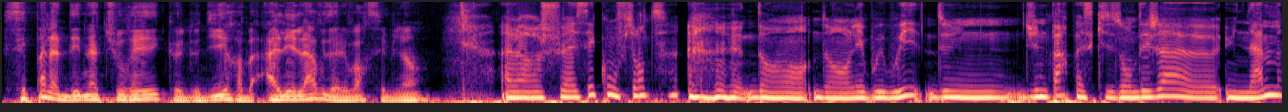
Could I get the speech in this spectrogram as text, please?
C'est pas la dénaturer que de dire ah bah, allez là, vous allez voir, c'est bien. Alors, je suis assez confiante dans, dans les boui d'une d'une part parce qu'ils ont déjà euh, une âme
